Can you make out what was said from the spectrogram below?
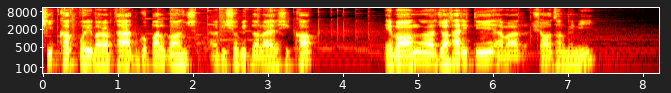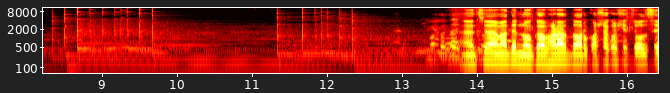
শিক্ষক পরিবার অর্থাৎ গোপালগঞ্জ বিশ্ববিদ্যালয়ের শিক্ষক এবং যথারীতি আমার সহধর্মিনী। আচ্ছা আমাদের নৌকা ভাড়ার দর কষাকষি চলছে,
